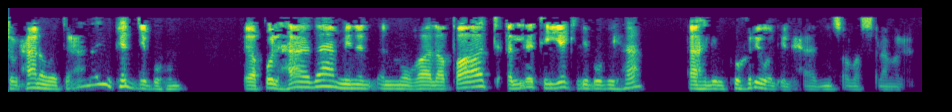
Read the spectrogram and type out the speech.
سبحانه وتعالى يكذبهم يقول هذا من المغالطات التي يكذب بها أهل الكفر والإلحاد. نسأل الله السلامة والعافية.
